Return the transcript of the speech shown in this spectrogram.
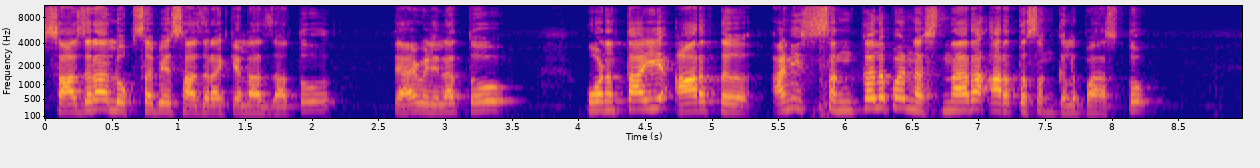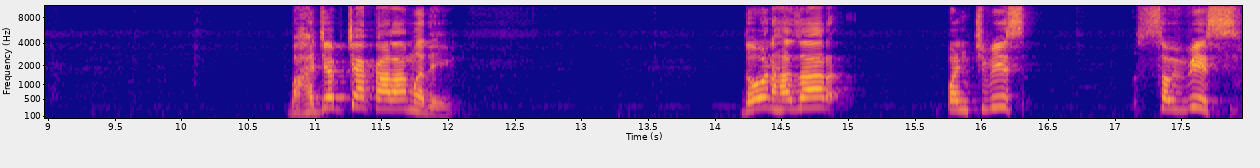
साजरा लोकसभेत साजरा केला जातो त्यावेळेला तो कोणताही अर्थ आणि संकल्प नसणारा अर्थसंकल्प असतो. भाजपच्या काळामध्ये दोन हजार पंचवीस सव्वीस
